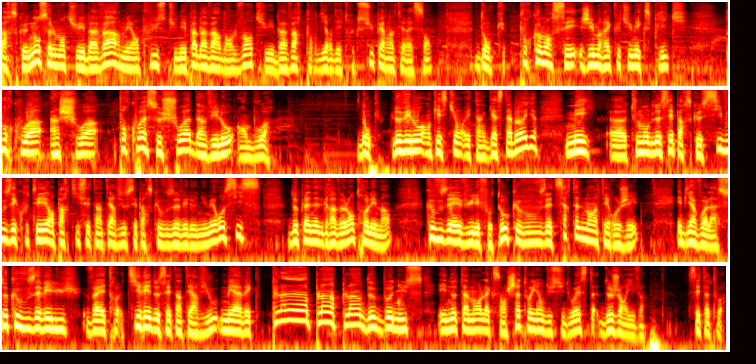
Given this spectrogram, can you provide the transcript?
parce que non seulement tu es bavard, mais en plus tu n'es pas bavard dans le vent, tu es bavard pour dire des trucs super intéressants. Donc, pour commencer, j'aimerais que tu m'expliques pourquoi un choix, pourquoi ce choix d'un vélo en bois. Donc, le vélo en question est un Gastaboy, mais euh, tout le monde le sait parce que si vous écoutez en partie cette interview, c'est parce que vous avez le numéro 6 de Planète Gravel entre les mains, que vous avez vu les photos, que vous vous êtes certainement interrogé. Et bien voilà, ce que vous avez lu va être tiré de cette interview, mais avec plein, plein, plein de bonus, et notamment l'accent chatoyant du sud-ouest de Jean-Yves. C'est à toi.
